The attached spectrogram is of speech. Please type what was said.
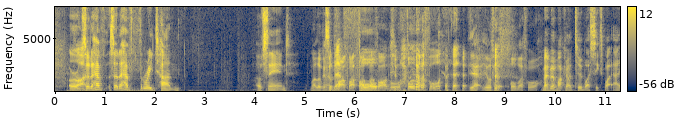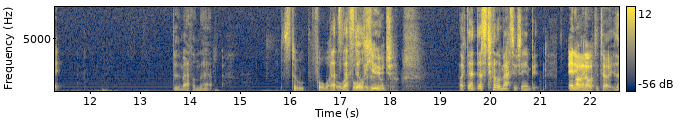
All right. So to have so to have three ton of sand, Am I looking it's at about five by four, five by five? Or... four by four. yeah, you're looking at four by four. Maybe I might go two by six by eight. Do the math on that. Still four by That's four that's four. still is it not? huge. Like that that's still a massive sand pit. Anyway, I don't know what to tell you.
